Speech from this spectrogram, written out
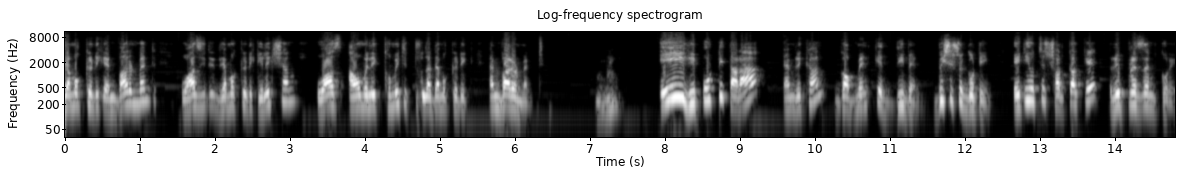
democratic environment was it a democratic election was Awami League committed to the democratic environment এই রিপোর্টটি তারা আমেরিকান গভর্নমেন্টকে দিবেন, বিশেষজ্ঞ টিম এটি হচ্ছে সরকারকে রিপ্রেজেন্ট করে।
